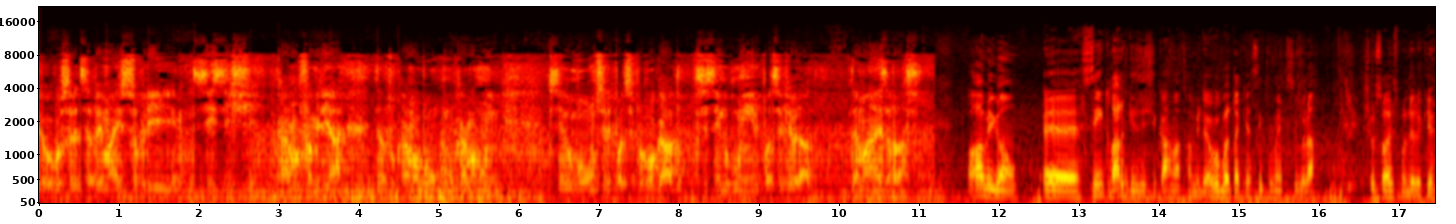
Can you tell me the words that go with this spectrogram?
Eu gostaria de saber mais sobre se existe karma familiar, tanto karma bom como karma ruim. Sendo bom, se ele pode ser prorrogado, se sendo ruim, ele pode ser quebrado. Até mais, abraço. Ó amigão, é, sim, claro que existe karma familiar. Eu vou botar aqui assim por vento segurar. Deixa eu só responder aqui.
